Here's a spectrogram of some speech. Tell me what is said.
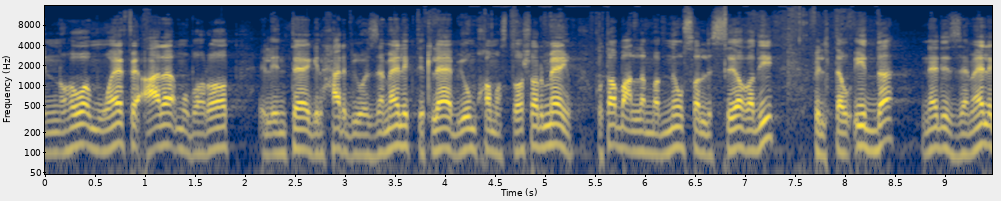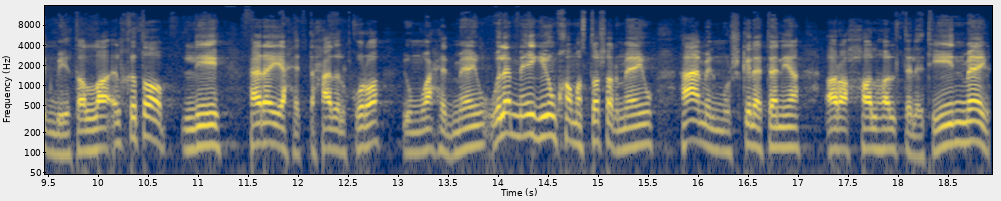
إن هو موافق على مباراة الإنتاج الحربي والزمالك تتلعب يوم 15 مايو. وطبعا لما بنوصل للصياغة دي في التوقيت ده نادي الزمالك بيطلع الخطاب. ليه؟ هريح اتحاد الكرة يوم 1 مايو ولما يجي يوم 15 مايو هعمل مشكلة تانية أرحلها ل 30 مايو.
